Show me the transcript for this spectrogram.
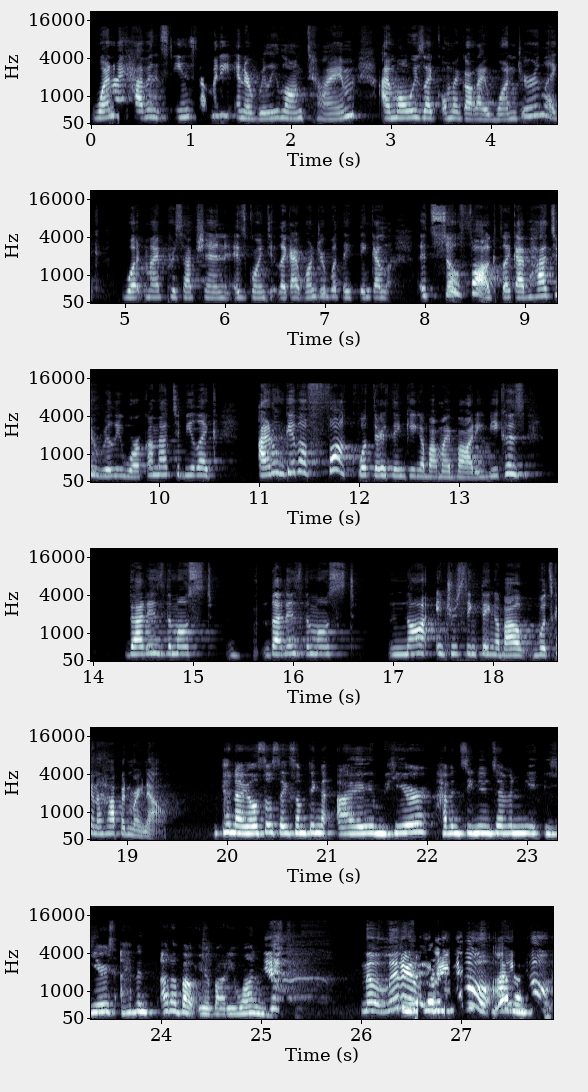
When I haven't seen somebody in a really long time, I'm always like, oh my God, I wonder, like, what my perception is going to, like, I wonder what they think I, it's so fucked. Like, I've had to really work on that to be like, I don't give a fuck what they're thinking about my body because that is the most that is the most not interesting thing about what's going to happen right now. Can I also say something? I'm here, haven't seen you in seven years. I haven't thought about your body once. Yeah. No, literally, I know, yeah. I know.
